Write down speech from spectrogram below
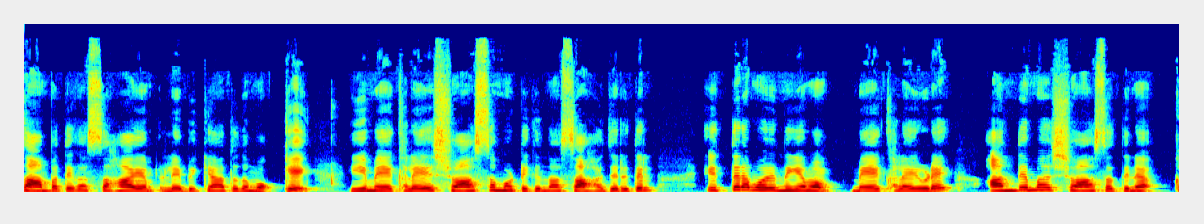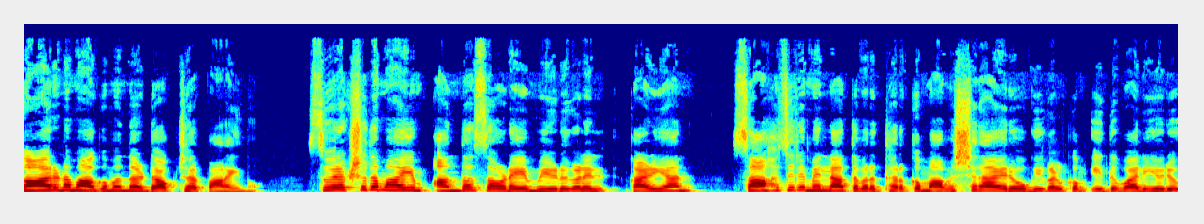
സാമ്പത്തിക സഹായം ലഭിക്കാത്തതുമൊക്കെ ഈ മേഖലയെ ശ്വാസം മുട്ടിക്കുന്ന സാഹചര്യത്തിൽ ഇത്തരമൊരു നിയമം മേഖലയുടെ അന്തിമ ശ്വാസത്തിന് കാരണമാകുമെന്ന് ഡോക്ടർ പറയുന്നു. സുരക്ഷിതമായും അന്തസ്സോടെയും വീടുകളിൽ കഴിയാൻ സാഹചര്യമില്ലാത്ത വൃദ്ധർക്കും അവശരായ രോഗികൾക്കും ഇത് വലിയൊരു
